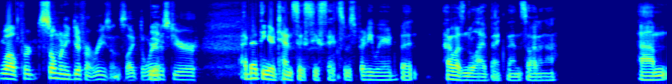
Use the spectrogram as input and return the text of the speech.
well, for so many different reasons. Like the weirdest yeah. year. I bet the year 1066 was pretty weird, but I wasn't alive back then, so I don't know. Um,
